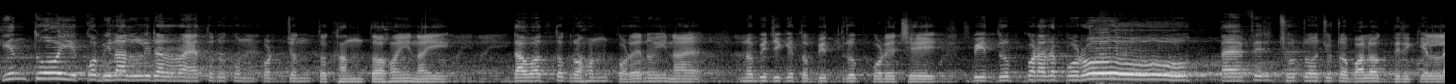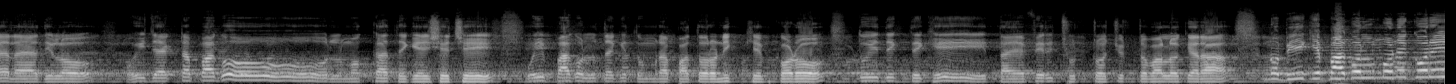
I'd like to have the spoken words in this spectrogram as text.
কিন্তু ওই কবিলাল লিডাররা এতটুকুন পর্যন্ত ক্ষান্ত হয় নাই, দাওয়াত তো গ্রহণ করেনই না নবীজিকে তো বিদ্রুপ করেছে। বিদ্রুপ করার পরও তাইফের ছোট ছোট বালকদেরকে লেলায়া দিল। ওই যে একটা পাগল মক্কা থেকে এসেছে। ওই পাগলটাকে তোমরা পাথর নিক্ষেপ করো। দুই দিক থেকে তাইফের ছোট্ট ছোট্ট বালকেরা নবীকে পাগল মনে করে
